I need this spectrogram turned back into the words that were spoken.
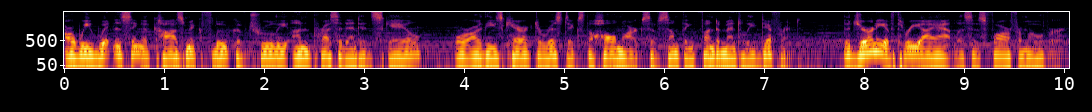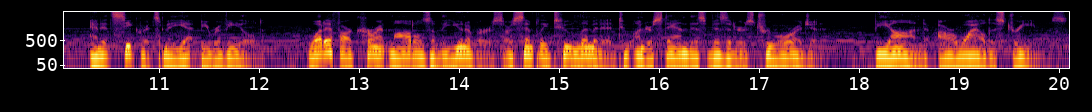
are we witnessing a cosmic fluke of truly unprecedented scale? Or are these characteristics the hallmarks of something fundamentally different? The journey of 3I Atlas is far from over, and its secrets may yet be revealed. What if our current models of the universe are simply too limited to understand this visitor's true origin, beyond our wildest dreams?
